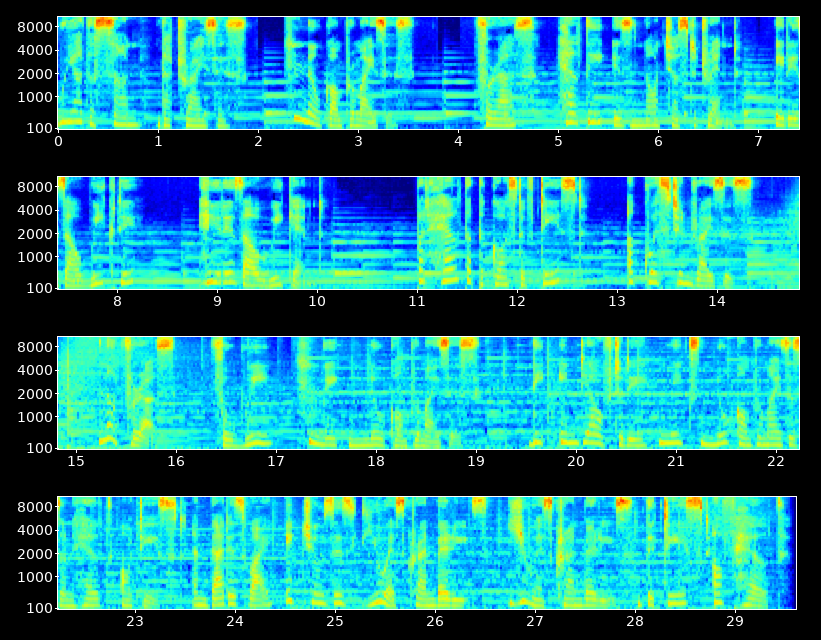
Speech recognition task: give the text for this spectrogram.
We are the sun that rises. No compromises. For us, healthy is not just a trend. It is our weekday. It is our weekend. But health at the cost of taste? A question rises. Not for us, for we make no compromises. The India of today makes no compromises on health or taste, and that is why it chooses US cranberries. US cranberries, the taste of health.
